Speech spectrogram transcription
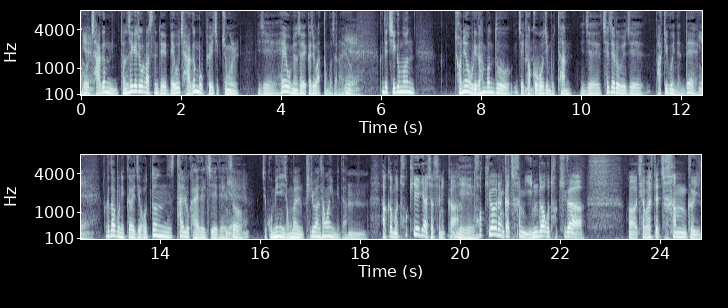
그 예. 작은 전 세계적으로 봤을 때 매우 작은 목표에 집중을 이제 해오면서 여기까지 왔던 거잖아요. 예. 근데 지금은 전혀 우리가 한 번도 이제 음. 겪어보지 못한 이제 체제로 이제 바뀌고 있는데 예. 그러다 보니까 이제 어떤 스타일로 가야 될지에 대해서 예. 고민이 정말 필요한 상황입니다. 음. 아까 뭐 터키 얘기하셨으니까 예. 터키가 그러니까 참 인도하고 터키가 어 제가 봤을 때 참 그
